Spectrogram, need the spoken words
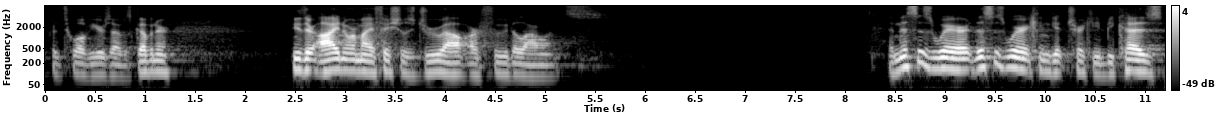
for the 12 years I was governor. Neither I nor my officials drew out our food allowance. And this is where this is where it can get tricky because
